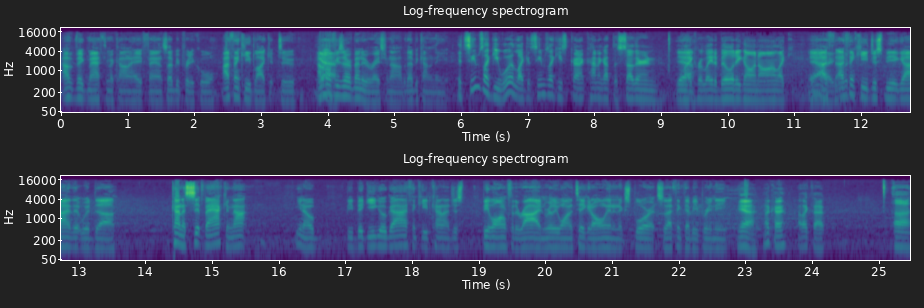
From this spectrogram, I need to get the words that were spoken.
I'm a big Matthew McConaughey fan, so that'd be pretty cool. I think he'd like it too. I don't know if he's ever been to a race or not, but that'd be kind of neat. It seems like he would. Like it seems like he's kind of kind of got the southern Yeah. like relatability going on. Like Yeah, I, th- I think he'd just be a guy that would uh, kind of sit back and not, you know, be big ego guy. I think he'd kind of just be along for the ride and really want to take it all in and explore it. So I think that'd be pretty neat. Yeah. Okay. I like that. Uh,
